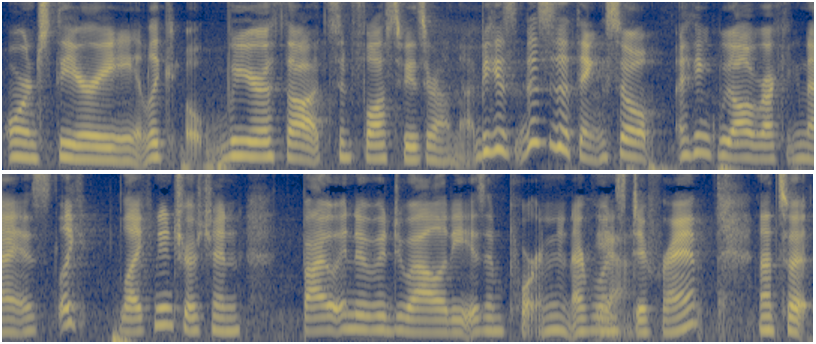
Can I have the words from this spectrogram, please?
Orange Theory. Like oh, what your thoughts and philosophies around that? Because this is the thing. So I think we all recognize like like nutrition, bio individuality is important and everyone's Yeah. different. That's what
